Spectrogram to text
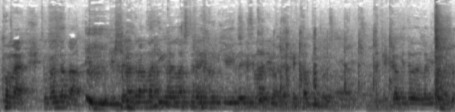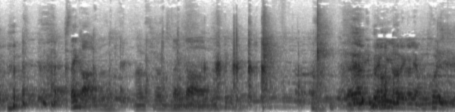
Com'è? Com'è andata? Che scena drammatica della storia del coniglio di Dario siamo arrivati? A che capitolo? A che capitolo della vita? Stai calmo. Stai calmo. Dai, vi prego, glielo regaliamo un coniglio.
